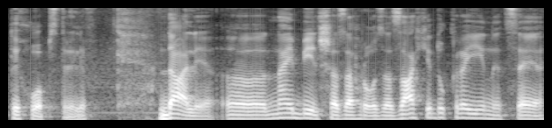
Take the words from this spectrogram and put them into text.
тих обстрілів. Далі, е, найбільша загроза захід України це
